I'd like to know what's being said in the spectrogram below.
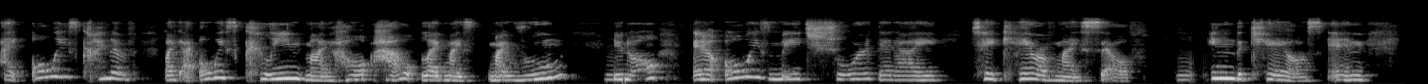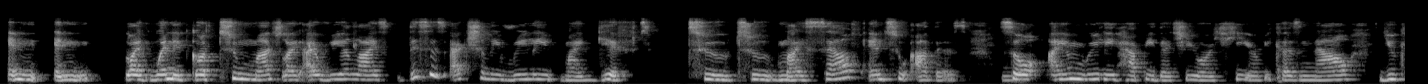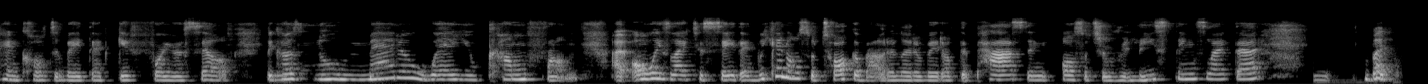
I always kind of like I always cleaned my how how like my my room, mm-hmm. you know, and I always made sure that I take care of myself mm-hmm. in the chaos and and and like when it got too much like i realized this is actually really my gift to to myself and to others mm-hmm. so i am really happy that you are here because now you can cultivate that gift for yourself because mm-hmm. no matter where you come from i always like to say that we can also talk about a little bit of the past and also to release things like that mm-hmm. but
